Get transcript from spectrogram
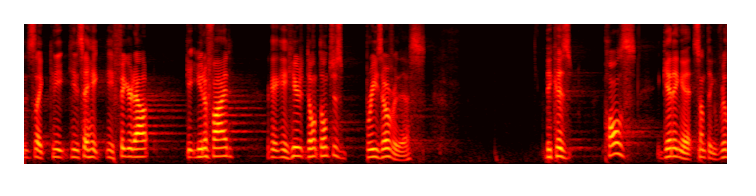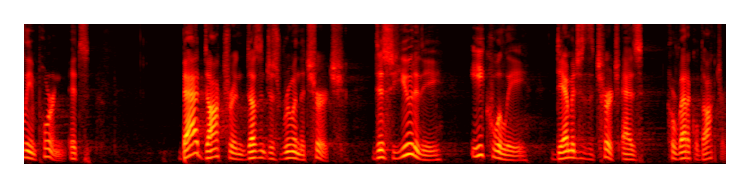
It's like, can you, can you say, hey, can you figure it out? Get unified? Okay, okay here, don't, don't just breeze over this. Because Paul's getting at something really important. It's bad doctrine doesn't just ruin the church, disunity equally damages the church as heretical doctrine.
